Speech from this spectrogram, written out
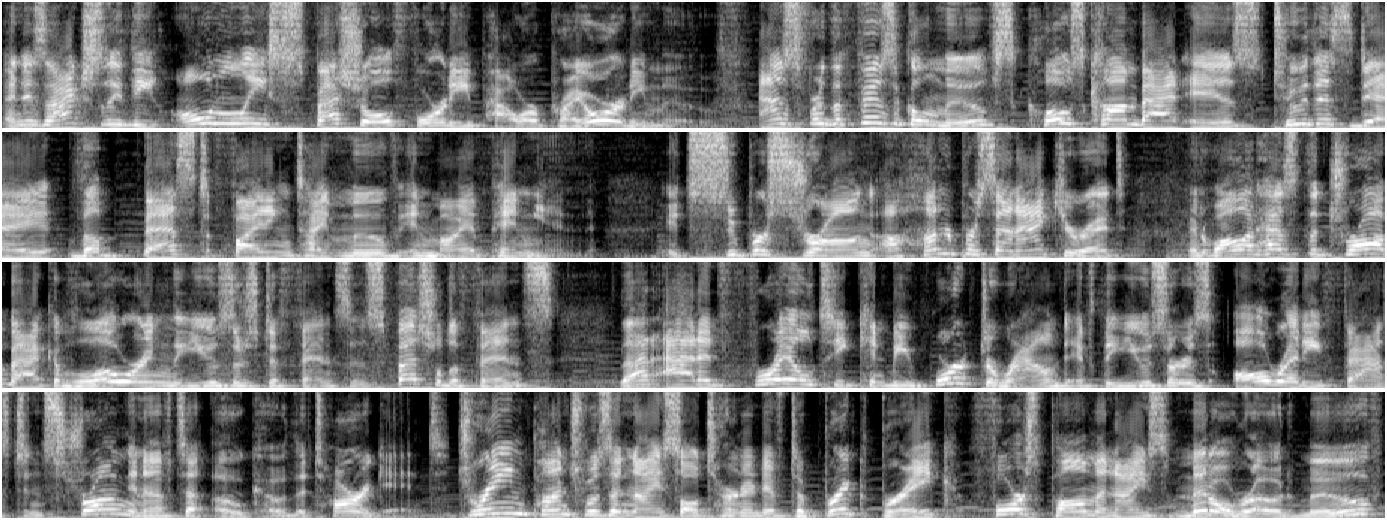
and is actually the only special 40 power priority move. As for the physical moves, Close Combat is, to this day, the best fighting type move in my opinion. It's super strong, 100% accurate, and while it has the drawback of lowering the user's defense and special defense, that added frailty can be worked around if the user is already fast and strong enough to OHKO the target. Drain Punch was a nice alternative to Brick Break, Force Palm a nice middle road move,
